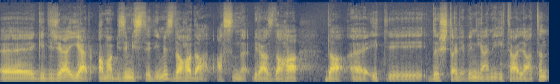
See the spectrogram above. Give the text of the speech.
e, gideceği yer. Ama bizim istediğimiz daha da aslında biraz daha da e, e, dış talebin yani ithalatın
